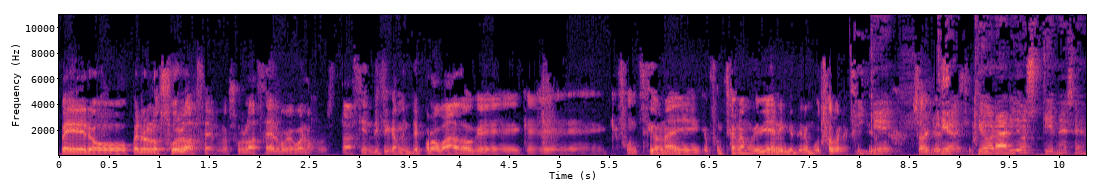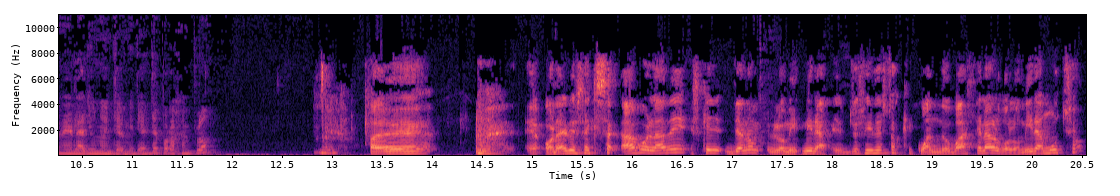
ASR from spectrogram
pero, pero lo suelo hacer, lo suelo hacer porque, bueno, está científicamente probado que, que, funciona y que funciona muy bien y que tiene mucho beneficio. Qué, horarios tienes en el ayuno intermitente, por ejemplo? Eh, eh, horarios exactos. Hago la de. Es que ya no. Lo, mira, yo soy de estos que cuando va a hacer algo lo mira mucho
